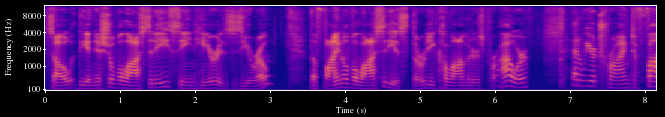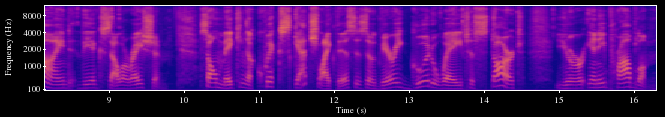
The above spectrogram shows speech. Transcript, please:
So the initial velocity seen here is zero. The final velocity is 30 kilometers per hour. And we are trying to find the acceleration. So making a quick sketch like this is a very good way to start your any problem.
